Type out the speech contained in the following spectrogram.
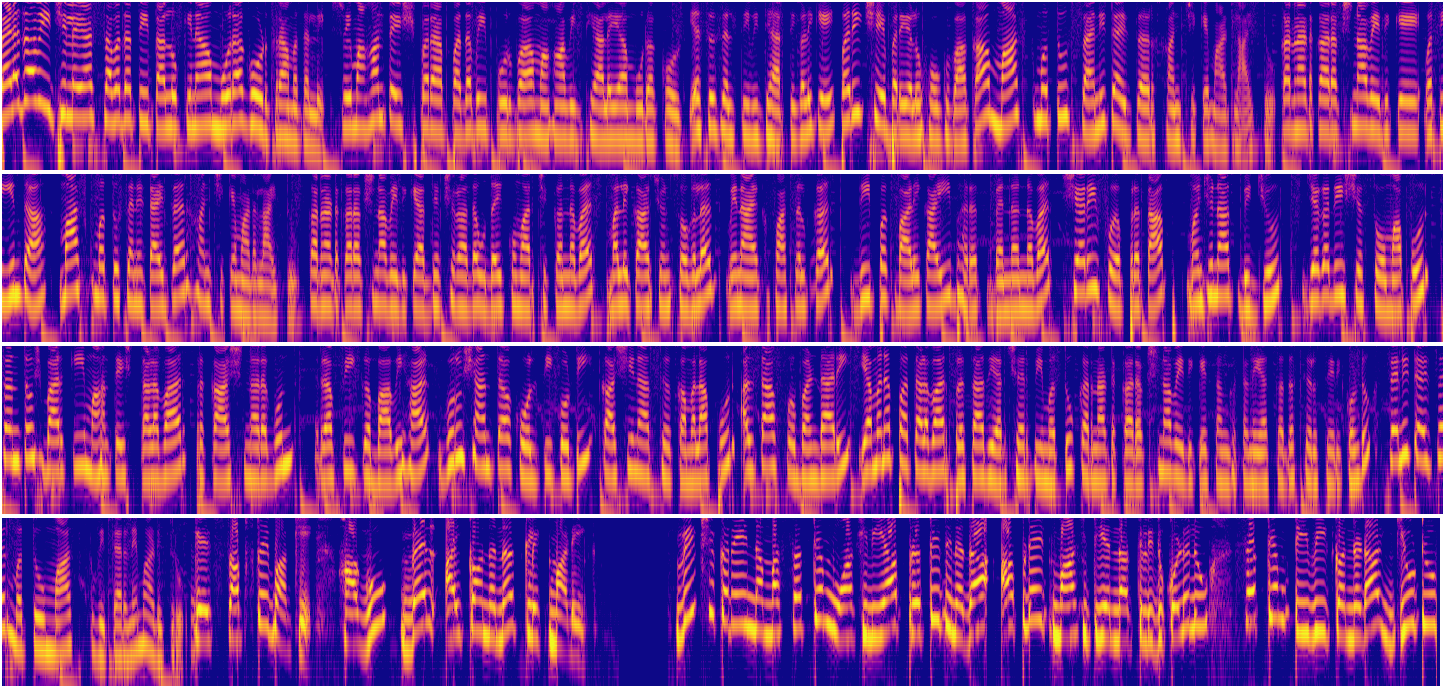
ಬೆಳಗಾವಿ ಜಿಲ್ಲೆಯ ಸವದತ್ತಿ ತಾಲೂಕಿನ ಮೂರಗೋರ್ ಗ್ರಾಮದಲ್ಲಿ ಶ್ರೀ ಮಹಂತೇಶ್ವರ ಪದವಿ ಪೂರ್ವ ಮಹಾವಿದ್ಯಾಲಯ ಮೂರಕೋರ್ ಎಸ್ಎಸ್ಎಲ್ಸಿ ವಿದ್ಯಾರ್ಥಿಗಳಿಗೆ ಪರೀಕ್ಷೆ ಬರೆಯಲು ಹೋಗುವಾಗ ಮಾಸ್ಕ್ ಮತ್ತು ಸ್ಯಾನಿಟೈಸರ್ ಹಂಚಿಕೆ ಮಾಡಲಾಯಿತು. ಕರ್ನಾಟಕ ರಕ್ಷಣಾ ವೇದಿಕೆಯ ವತಿಯಿಂದ ಮಾಸ್ಕ್ ಮತ್ತು ಸ್ಯಾನಿಟೈಸರ್ ಹಂಚಿಕೆ ಮಾಡಲಾಯಿತು. ಕರ್ನಾಟಕ ರಕ್ಷಣಾ ವೇದಿಕೆಯ ಅಧ್ಯಕ್ಷರಾದ ಉದಯ್ కుమార్ ಚಿಕ್ಕನವಾರ್, ಮಲ್ಲಿಕಾರ್ಶುನ್ ಸೋಗಲದ, ವಿನಾಯಕ ಫಾಸಲ್ಕರ್, ದೀಪಕ್ ಬಾಳಿಕಾಯಿ, ಭರತ್ ಬೆನ್ನನವರ್, ಶರೀಫ್ ಪ್ರತಾಪ್, ಮಂಜುನಾಥ ಬಿಜ್ಜೂರ್, ಜಗದೀಶ್ ಸೋಮಾಪುರ, ಸಂತೋಷ್ ಬಾರ್ಕಿ ಮಹಂತೇಶ್ ತಳವಾರ್ ಪ್ರಕಾಶ್ ನರಗುಂದ್ ರಫೀಕ್ ಬಾವಿಹಾಳ್ ಗುರುಶಾಂತ ಕೋಲ್ತಿಕೋಟಿ ಕಾಶಿನಾಥ್ ಕಮಲಾಪುರ್ ಅಲ್ತಾಫ್ ಭಂಡಾರಿ ಯಮನಪ್ಪ ತಳವಾರ್ ಪ್ರಸಾದ್ ಅರ್ಚರ್ಪಿ ಮತ್ತು ಕರ್ನಾಟಕ ರಕ್ಷಣಾ ವೇದಿಕೆ ಸಂಘಟನೆಯ ಸದಸ್ಯರು ಸೇರಿಕೊಂಡು ಸ್ಯಾನಿಟೈಸರ್ ಮತ್ತು ಮಾಸ್ಕ್ ವಿತರಣೆ ಮಾಡಿದ್ರು ಸಬ್ಸ್ಕ್ರೈಬ್ ಹಾಕಿ ಹಾಗೂ ಬೆಲ್ ಐಕಾನ್ ಅನ್ನು ಕ್ಲಿಕ್ ಮಾಡಿ ವೀಕ್ಷಕರೇ ನಮ್ಮ ಸತ್ಯಂ ವಾಹಿನಿಯ ಪ್ರತಿದಿನದ ಅಪ್ಡೇಟ್ ಮಾಹಿತಿಯನ್ನ ತಿಳಿದುಕೊಳ್ಳಲು ಸತ್ಯಂ ಟಿವಿ ಕನ್ನಡ ಯೂಟ್ಯೂಬ್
